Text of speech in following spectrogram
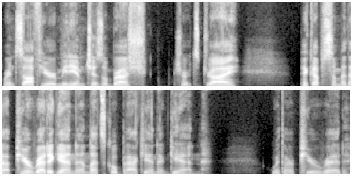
rinse off your medium chisel brush, make sure it's dry, pick up some of that pure red again, and let's go back in again with our pure red,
